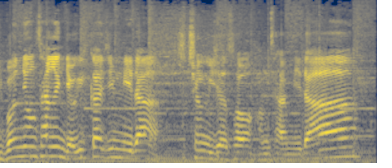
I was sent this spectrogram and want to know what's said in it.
이번 영상은 여기까지입니다. 시청해주셔서 감사합니다.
